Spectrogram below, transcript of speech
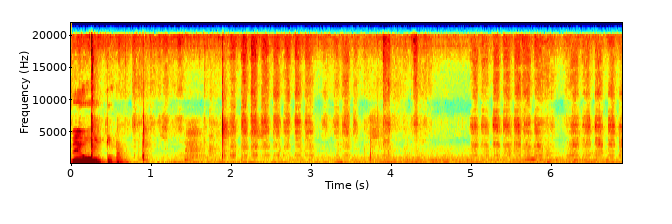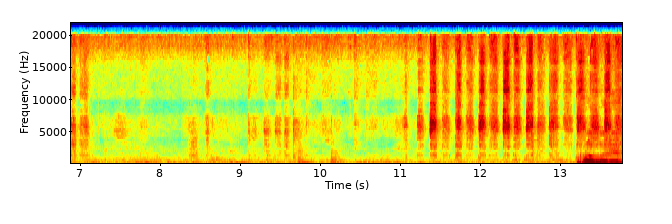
ve oldu. Buraları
